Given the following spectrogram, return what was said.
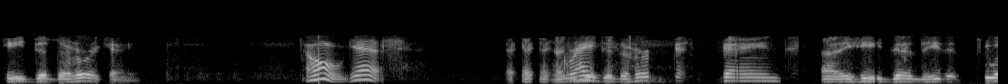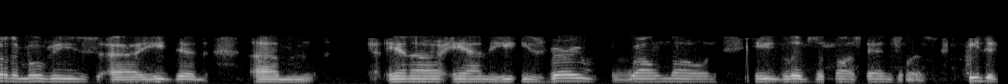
He did The Hurricane. Oh, yes. And, and Great. He did The Hurricane. Uh, he did he did two other movies. Uh, he did um, and uh, and he, he's very well known. He lives in Los Angeles. He did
